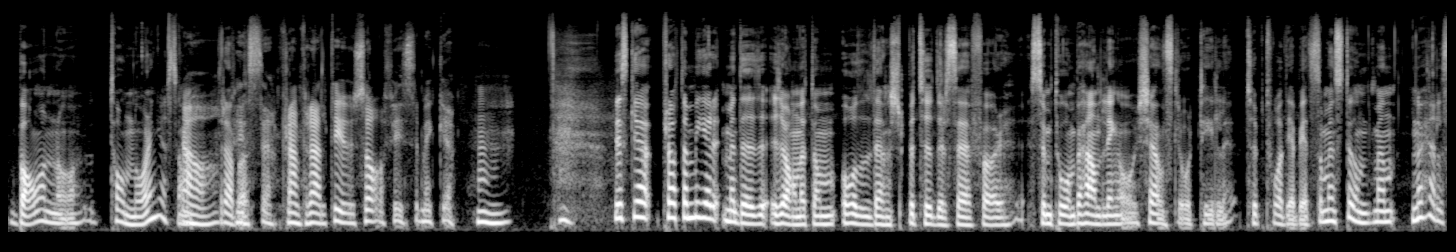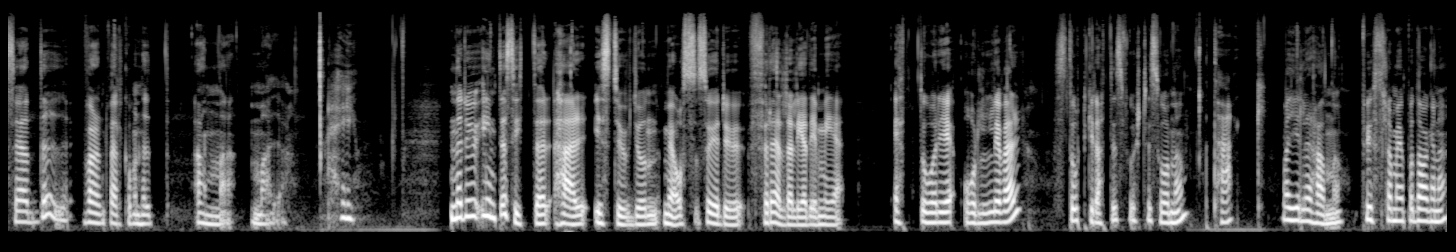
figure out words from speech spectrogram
barn och tonåringar som ja, drabbas. Finns det. Framförallt i USA finns det mycket. Mm. Vi ska prata mer med dig, Janet, om ålderns betydelse för symptombehandling och känslor till typ 2-diabetes om en stund. Men nu hälsar jag dig varmt välkommen hit, Anna-Maja. Hej. När du inte sitter här i studion med oss så är du föräldraledig med ettårige Oliver. Stort grattis först till sonen. Tack. Vad gillar han att pyssla med på dagarna?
